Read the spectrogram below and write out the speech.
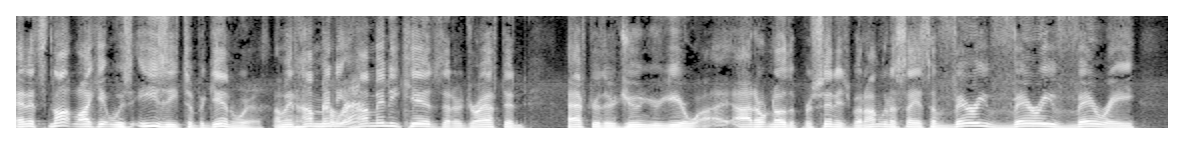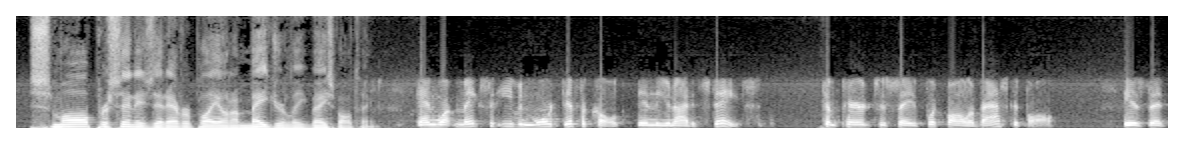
And it's not like it was easy to begin with. I mean, how many Correct. how many kids that are drafted after their junior year? I, I don't know the percentage, but I'm going to say it's a very, very, very small percentage that ever play on a major league baseball team. And what makes it even more difficult in the United States compared to say football or basketball is that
